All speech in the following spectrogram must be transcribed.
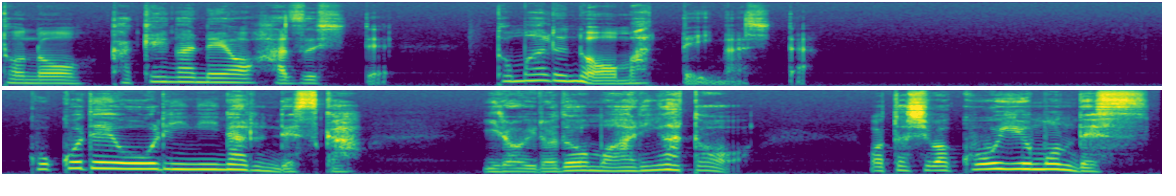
戸の掛け金を外して止まるのを待っていました「ここでお降りになるんですか？いろいろどうもありがとう私はこういうもんです」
